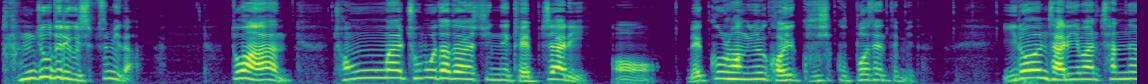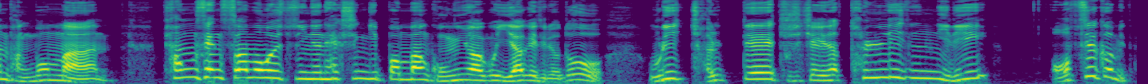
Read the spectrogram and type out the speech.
강조드리고 싶습니다. 또한 정말 초보자도 할 수 있는 갭자리 어, 매꿀 확률 거의 99%입니다. 이런 자리만 찾는 방법만 평생 써먹을 수 있는 핵심 기법만 공유하고 이야기 드려도 우리 절대 주식시장에서 털리는 일이 없을 겁니다.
